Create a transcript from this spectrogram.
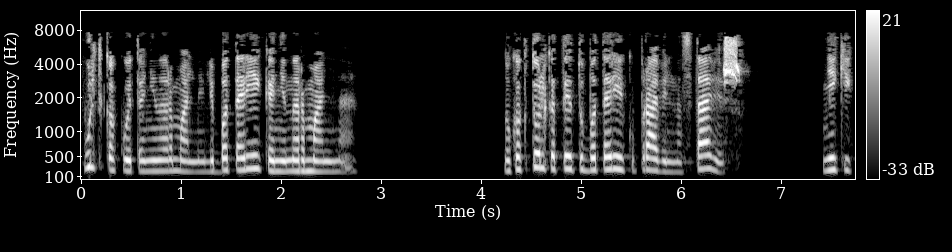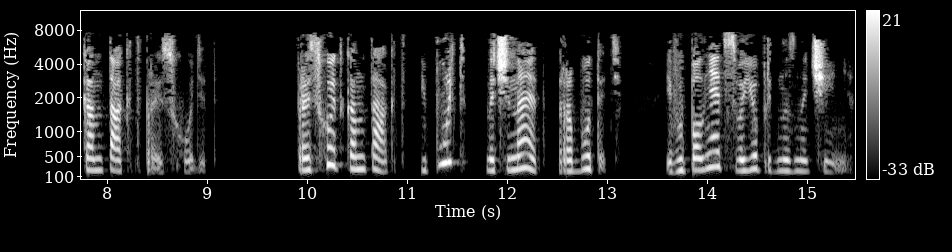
пульт какой-то ненормальный или батарейка ненормальная. Но как только ты эту батарейку правильно ставишь, некий контакт происходит. Происходит контакт, и пульт начинает работать и выполнять свое предназначение.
